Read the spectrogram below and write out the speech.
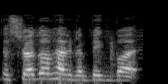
The struggle of having a big butt.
